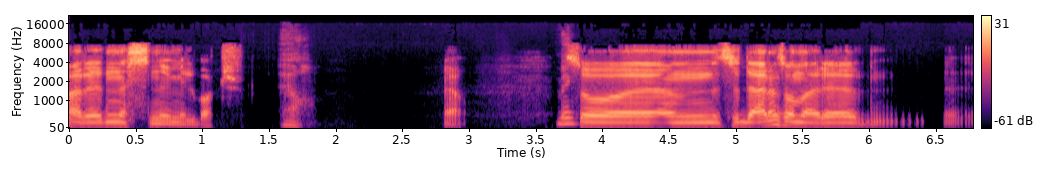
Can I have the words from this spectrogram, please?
er det nesten umiddelbart. Ja. ja. Men... Så, eh, så, det er en sånn derre eh,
